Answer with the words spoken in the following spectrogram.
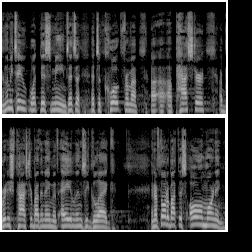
And let me tell you what this means. That's a, that's a quote from a, a, a pastor, a British pastor by the name of A. Lindsay Glegg. And I've thought about this all morning.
